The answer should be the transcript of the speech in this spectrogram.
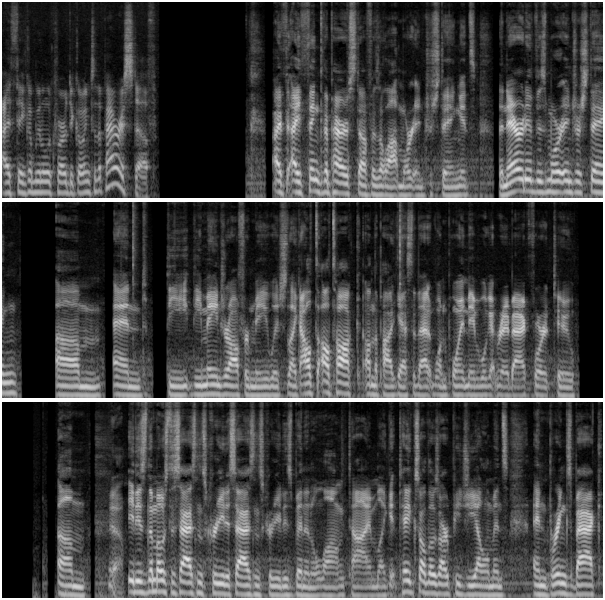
I think I'm going to look forward to going to the Paris stuff. I, I think the Paris stuff is a lot more interesting. It's the narrative is more interesting, um, and the the main draw for me, which like I'll I'll talk on the podcast of that at one point. Maybe we'll get Ray back for it too. Um, Yeah. it is the most Assassin's Creed Assassin's Creed has been in a long time. Like it takes all those RPG elements and brings back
